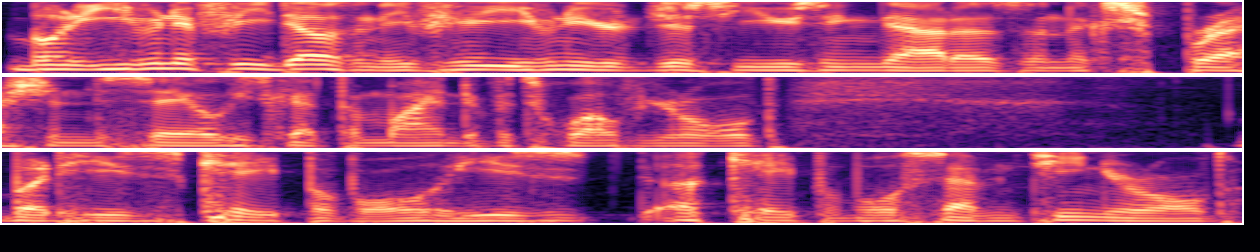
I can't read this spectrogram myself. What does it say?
But even if he doesn't, if you, even if you're just using that as an expression to say, "Oh, he's got the mind of a 12 year old," but he's capable. He's a capable 17 year old.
